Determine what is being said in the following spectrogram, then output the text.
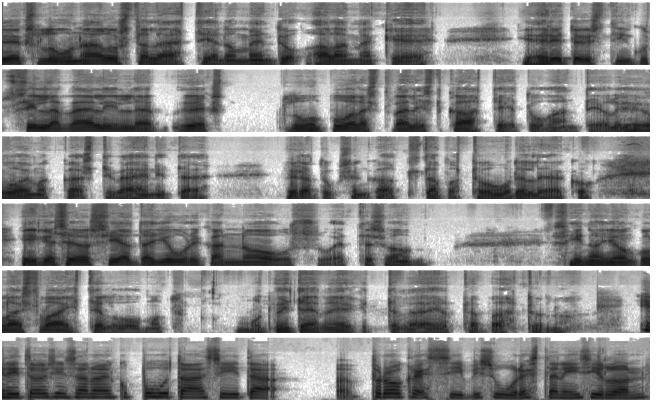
90-luvun alusta lähtien on menty alamäkeen. Ja erityisesti niin kuin sillä välillä 90-luvun puolesta välistä 2000 oli hyvin voimakkaasti väheni tämä verotuksen kautta tapahtuva uudelleenjako. Eikä se ole sieltä juurikaan noussut, että se on, siinä on jonkunlaista vaihtelua, mutta, mutta mitään merkittävää ei ole tapahtunut. Eli toisin sanoen, kun puhutaan siitä progressiivisuudesta, niin silloin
